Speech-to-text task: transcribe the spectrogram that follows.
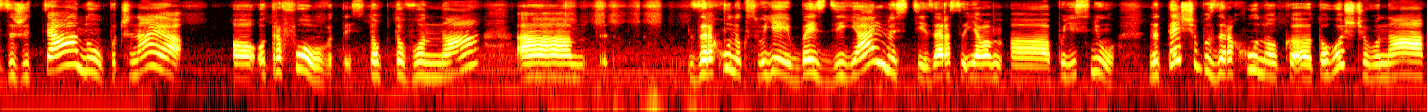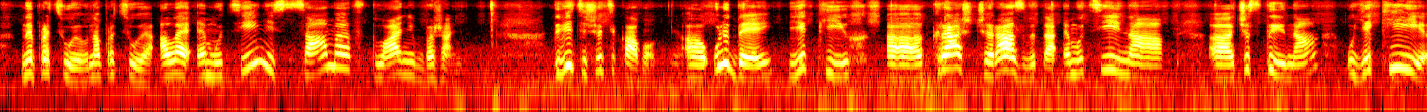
за життя ну, починає отрафовуватись. Тобто вона. За рахунок своєї бездіяльності, зараз я вам а, поясню, не те, щоб за рахунок того, що вона не працює, вона працює, але емоційність саме в плані бажань. Дивіться, що цікаво. У людей, яких краще розвита емоційна частина, у які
